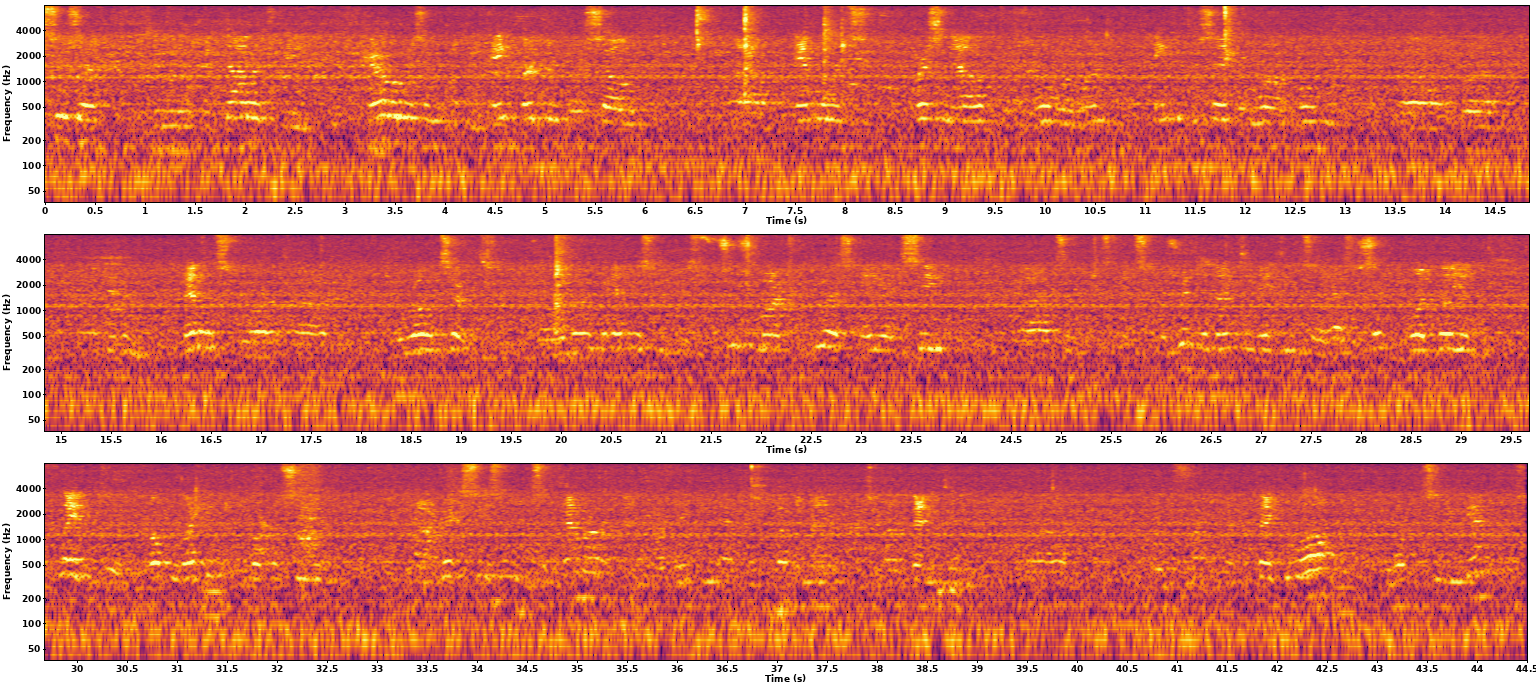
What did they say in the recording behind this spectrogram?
Sousa to acknowledge the heroism of the 800 or so uh, ambulance personnel in World War I, 80% or more of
